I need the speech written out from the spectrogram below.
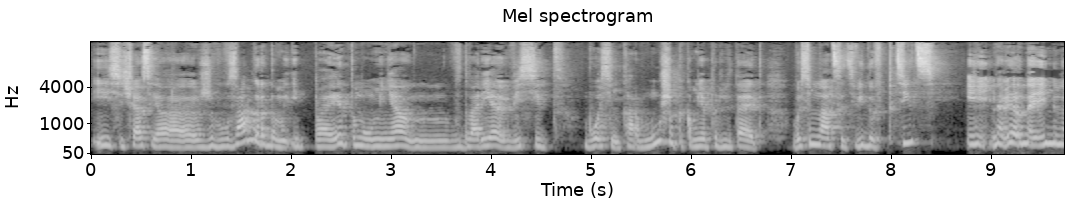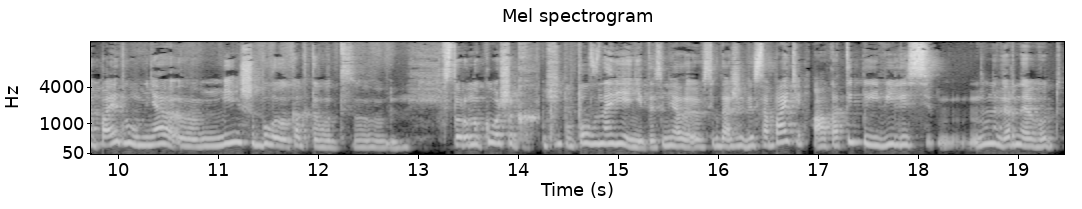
И сейчас я живу за городом, и поэтому у меня в дворе висит 8 кормушек, и ко мне прилетает 18 видов птиц, И, наверное, именно поэтому у меня э, меньше было как-то вот э, в сторону кошек поползновений. То есть у меня всегда жили собаки, а коты появились, ну, наверное, вот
